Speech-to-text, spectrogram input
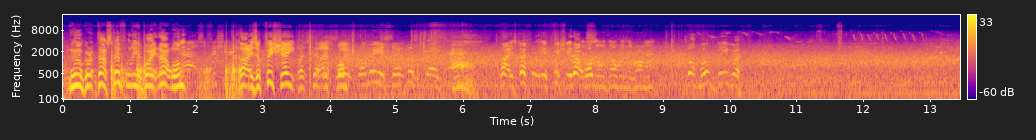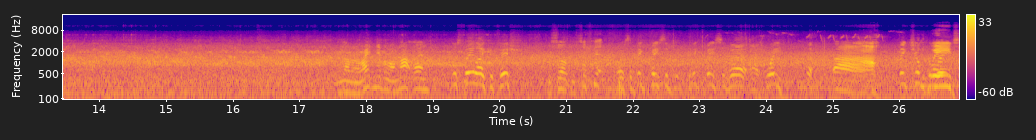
one. No, gr- that's definitely a bite, that one. Yeah, it's a fish egg. That is a fishy. Let's get That's this one. from here, so it must be. That is definitely a fishy, that It's one. still going, they're on it. Not moved either. We're having a right nibble on that then. Does feel like a fish. We sort we took it. Oh, it's a big piece of big piece of uh, that's weed. Ah, Big chunk of Weed.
